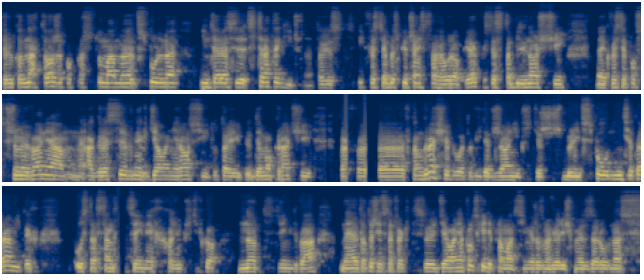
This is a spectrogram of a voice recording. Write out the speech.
tylko na to, że po prostu mamy wspólne interesy strategiczne. To jest i kwestia bezpieczeństwa w Europie, kwestia stabilności, e, kwestia powstrzymywania agresywnych działań Rosji. Tutaj demokraci tak w, e, w kongresie było to widać, że oni przecież byli współinicjatorami tych ustaw sankcyjnych, choćby przeciwko Nord Stream 2. E, to też jest efekt działania polskiej dyplomacji. My rozmawialiśmy zarówno z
